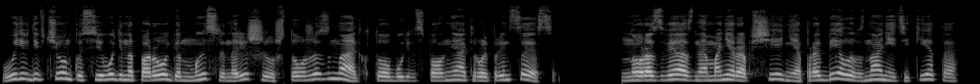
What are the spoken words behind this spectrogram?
Увидев девчонку сегодня на пороге, он мысленно решил, что уже знает, кто будет исполнять роль принцессы. Но развязная манера общения, пробелы в знании этикета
